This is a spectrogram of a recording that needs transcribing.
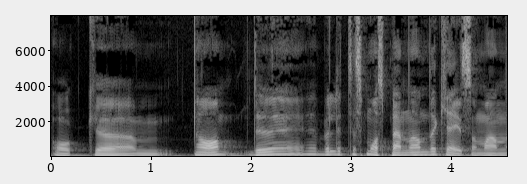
Och um, ja, det är väl lite småspännande case om man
